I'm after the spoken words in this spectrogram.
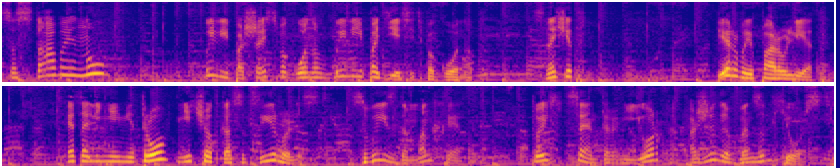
Составы, ну, были и по 6 вагонов, были и по 10 вагонов. Значит, первые пару лет эта линия метро не четко ассоциировались с выездом Манхэттен, то есть в центр Нью-Йорка, а жил я в Бензенхерсте.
